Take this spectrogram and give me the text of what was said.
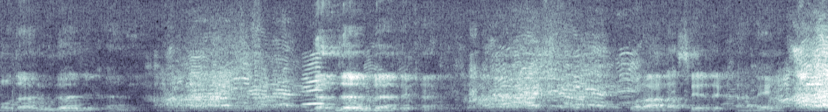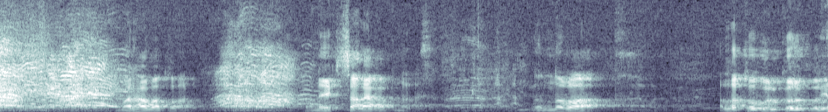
মোদারুরা যেখানে? গঞ্জারুরা যেখানে? কোরআন আছে যেখানে? মারহাবা কর অনেক চালাক আপনারা। ধন্যবাদ। আল্লাহ কবুল করুক বলি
